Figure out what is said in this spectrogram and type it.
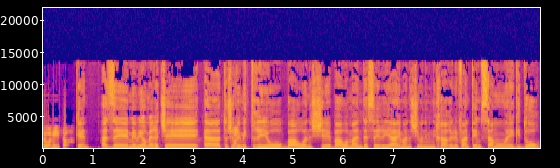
זהו, אני איתך. כן. אז uh, מימי אומרת שהתושבים התריעו, באו, אנש, באו המהנדס העירייה עם האנשים, אני מניחה, הרלוונטיים, שמו uh, גידור,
